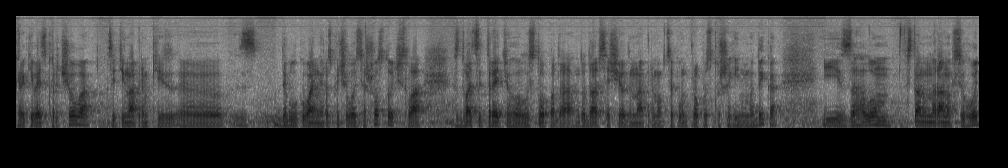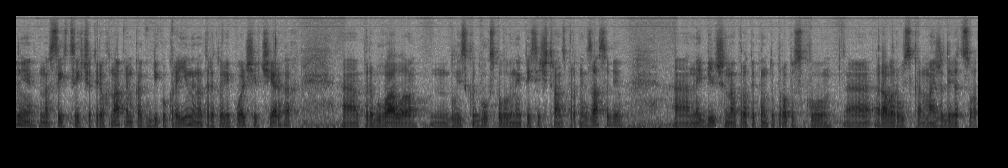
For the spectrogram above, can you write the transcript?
Краківець Корчова. Це ті напрямки, е, де блокування розпочалося 6 числа. З 23 листопада додався ще один напрямок. Це пункт пропуску Шегині Медика. І загалом, станом на ранок сьогодні, на всіх цих чотирьох напрямках в бік України на території Польщі в чергах е, перебувало близько 2,5 тисяч транспортних засобів. Найбільше навпроти пункту пропуску е, Рава-Руська, майже 900.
